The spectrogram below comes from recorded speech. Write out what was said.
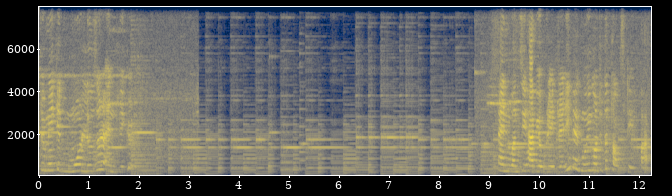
to make it more looser and bigger. And once you have your braid ready, we're moving on to the topsy tail part.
